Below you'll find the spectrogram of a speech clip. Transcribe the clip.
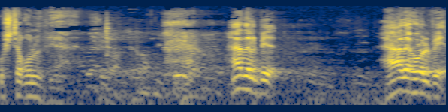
وش تقولون في هذا؟ هذا البيع. هذا هو البيع.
